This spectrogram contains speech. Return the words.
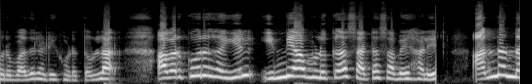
ஒரு பதிலடி கொடுத்துள்ளார். அவர் கூறுகையில் இந்தியா முழுக்க சட்டசபைகளில் அந்தந்த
